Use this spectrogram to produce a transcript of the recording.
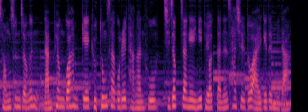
정순정은 남편과 함께 교통사고를 당한 후 지적장애인이 되었다는 사실도 알게 됩니다.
